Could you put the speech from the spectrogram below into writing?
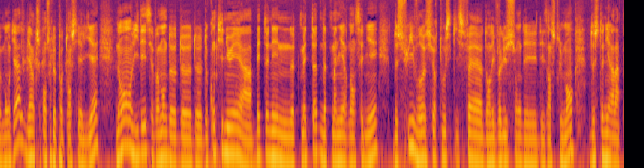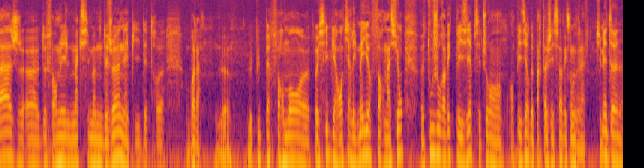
mondiale, bien que je pense que le potentiel y est. Non, l'idée, c'est vraiment de, continuer à bétonner notre méthode, notre manière d'enseigner, de suivre surtout ce qui se fait dans l'évolution des, instruments, de se tenir à la page, euh, de former le maximum de jeunes et puis d'être, euh, voilà, le plus performant euh, possible, garantir les meilleures formations, euh, toujours avec plaisir. C'est toujours en, plaisir de partager ça avec nos élèves. Tu m'étonnes.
